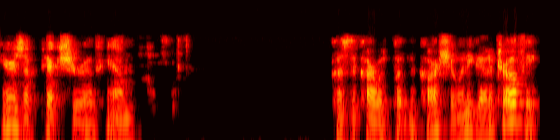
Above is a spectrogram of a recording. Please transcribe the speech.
Here's a picture of him because the car was put in the car show and he got a trophy.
